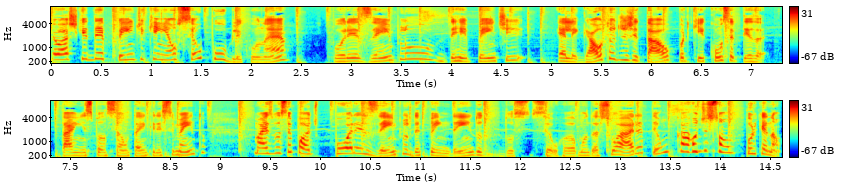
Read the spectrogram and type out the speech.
Eu acho que depende quem é o seu público, né? Por exemplo, de repente é legal o teu digital, porque com certeza está em expansão, está em crescimento, mas você pode, por exemplo, dependendo do seu ramo, da sua área, ter um carro de som, por que não?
